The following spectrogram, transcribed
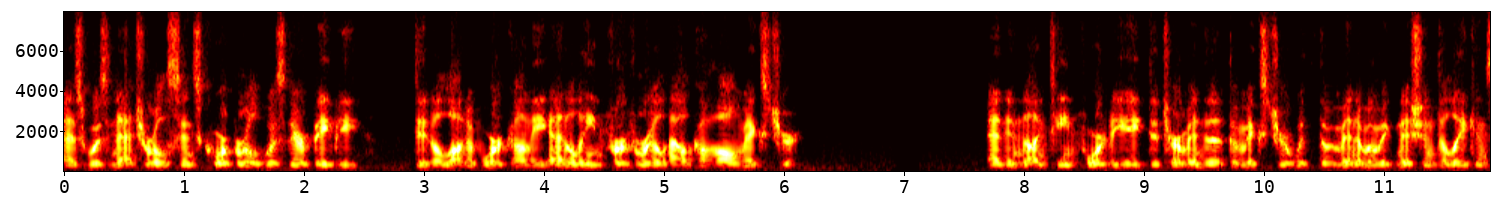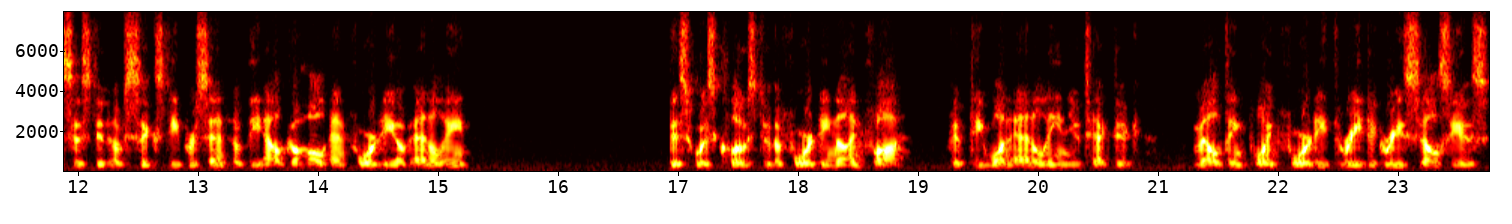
as was natural since Corporal was their baby, did a lot of work on the aniline furfuryl alcohol mixture. And in 1948 determined that the mixture with the minimum ignition delay consisted of 60% of the alcohol and 40 of aniline. This was close to the 49 Fa. 51 aniline eutectic, melting point 43 degrees Celsius,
